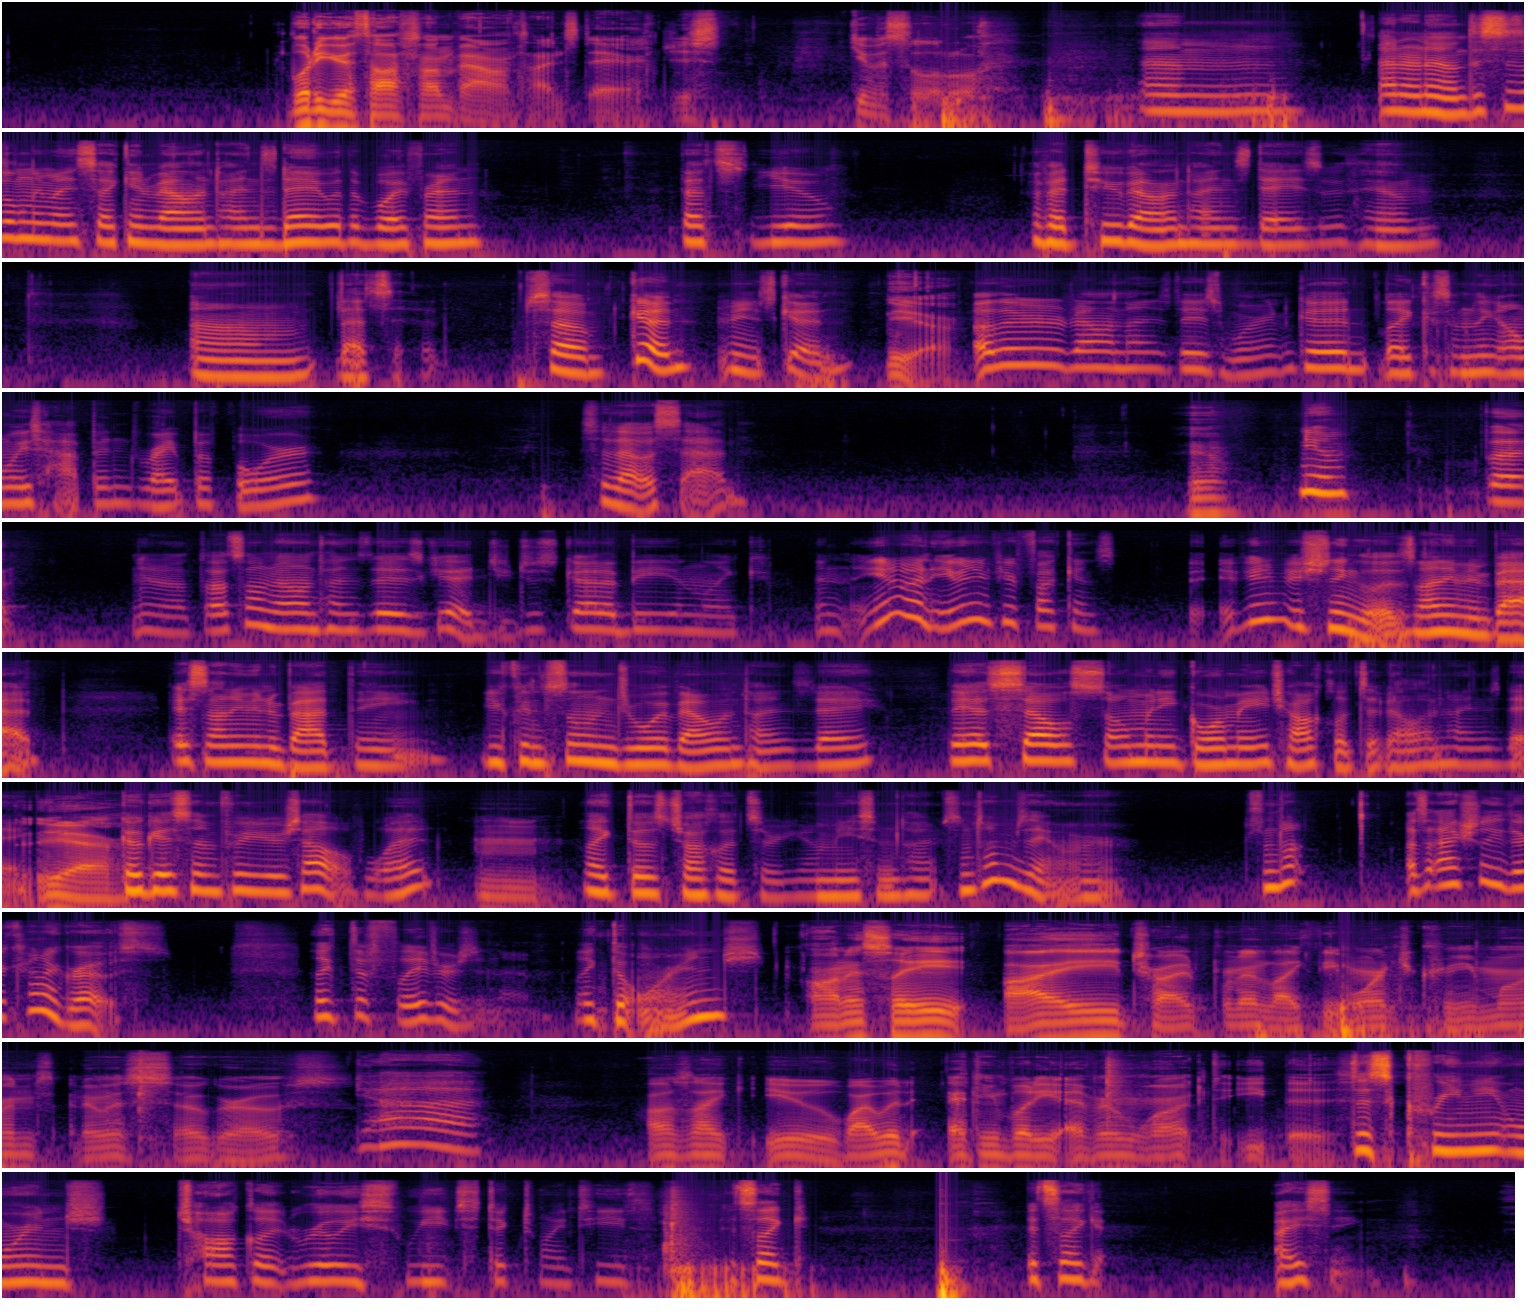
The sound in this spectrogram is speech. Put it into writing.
What are your thoughts on Valentine's Day? Just give us a little. Um, I don't know. This is only my second Valentine's Day with a boyfriend. That's you. I've had two Valentine's Days with him. Um, that's it. So good. I mean, it's good. Yeah. Other Valentine's Days weren't good. Like something always happened right before. So that was sad. Yeah. Yeah. But you know, thoughts on Valentine's Day is good. You just gotta be in like, and you know, and even if you're fucking, s- even if you're single, it's not even bad. It's not even a bad thing. You can still enjoy Valentine's Day. They sell so many gourmet chocolates at Valentine's Day. Yeah. Go get some for yourself. What? Mm. Like those chocolates are yummy sometimes. Sometimes they aren't. Sometimes, actually, they're kind of gross. Like the flavors in them, like the orange. Honestly, I tried one of like the orange cream ones, and it was so gross. Yeah. I was like, "Ew! Why would anybody ever want to eat this?" this creamy orange chocolate, really sweet, stick to my teeth. It's like, it's like icing.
